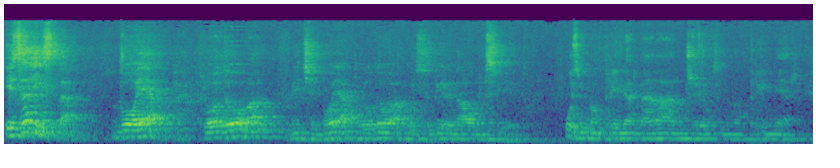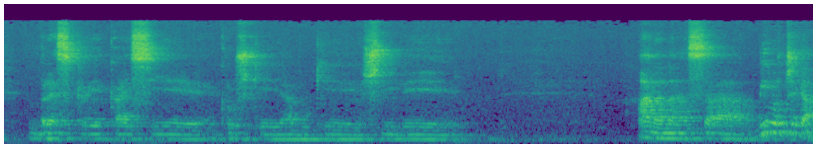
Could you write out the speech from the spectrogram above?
I zaista, boja plodova, bit će boja plodova koji su bili na ovom svijetu. Uzmimo primjer naranđe, uzmimo primjer breskve, kajsije, kruške, jabuke, šljive, ananasa, bilo čega.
